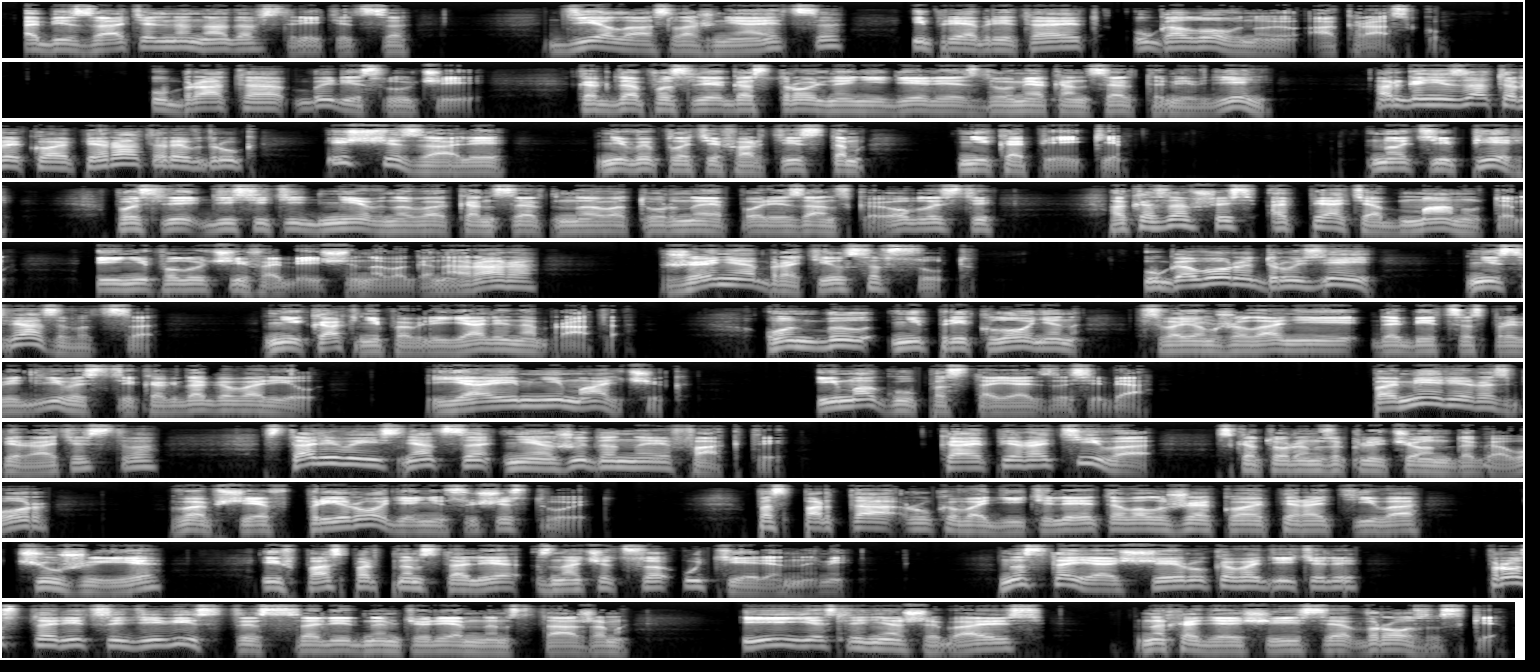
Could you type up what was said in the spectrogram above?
Обязательно надо встретиться. Дело осложняется и приобретает уголовную окраску. У брата были случаи, когда после гастрольной недели с двумя концертами в день организаторы-кооператоры вдруг исчезали, не выплатив артистам ни копейки. Но теперь, после десятидневного концертного турне по Рязанской области, оказавшись опять обманутым и не получив обещанного гонорара, Женя обратился в суд. Уговоры друзей не связываться никак не повлияли на брата. Он был непреклонен в своем желании добиться справедливости, когда говорил «Я им не мальчик и могу постоять за себя». По мере разбирательства стали выясняться неожиданные факты. Кооператива, с которым заключен договор, вообще в природе не существует. Паспорта руководителя этого лжекооператива чужие и в паспортном столе значатся утерянными. Настоящие руководители – просто рецидивисты с солидным тюремным стажем и, если не ошибаюсь, находящиеся в розыске.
